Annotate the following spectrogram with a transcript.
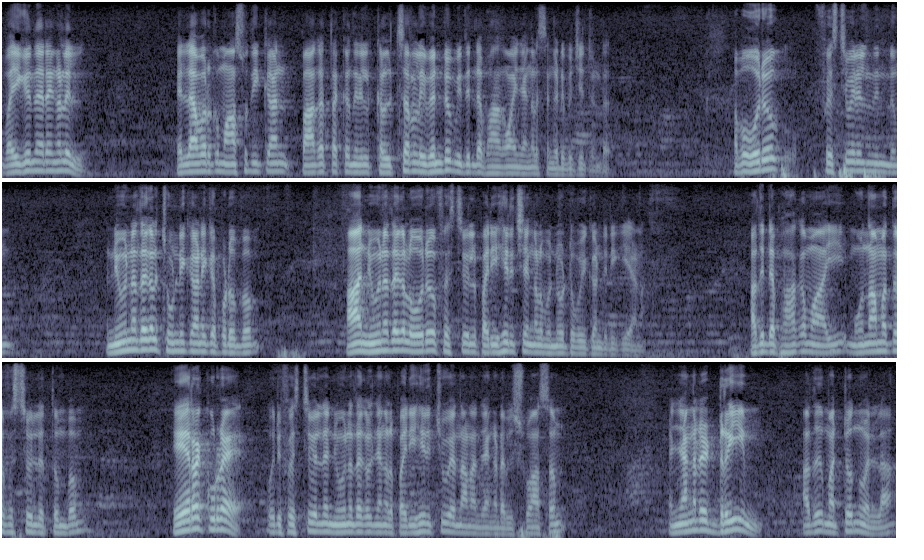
വൈകുന്നേരങ്ങളിൽ എല്ലാവർക്കും ആസ്വദിക്കാൻ പാകത്തക്ക നിലയിൽ കൾച്ചറൽ ഇവന്റും ഇതിന്റെ ഭാഗമായി ഞങ്ങൾ സംഘടിപ്പിച്ചിട്ടുണ്ട്. അപ്പോൾ ഓരോ ഫെസ്റ്റിവലിൽ നിന്നും ന്യൂനതകൾ ചൂണ്ടിക്കാണിക്കപ്പെടുമ്പം ആ ന്യൂനതകൾ ഓരോ ഫെസ്റ്റിവൽ പരിഹരിച്ച് ഞങ്ങൾ മുന്നോട്ട് പോയിക്കൊണ്ടിരിക്കുകയാണ്. അതിന്റെ ഭാഗമായി മൂന്നാമത്തെ ഫെസ്റ്റിവലിൽ എത്തുമ്പം ഏറെക്കുറെ ഒരു ഫെസ്റ്റിവലിന്റെ ന്യൂനതകൾ ഞങ്ങൾ പരിഹരിച്ചു എന്നാണ് ഞങ്ങളുടെ വിശ്വാസം. ഞങ്ങളുടെ ഡ്രീം അത് മറ്റൊന്നുമല്ല.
